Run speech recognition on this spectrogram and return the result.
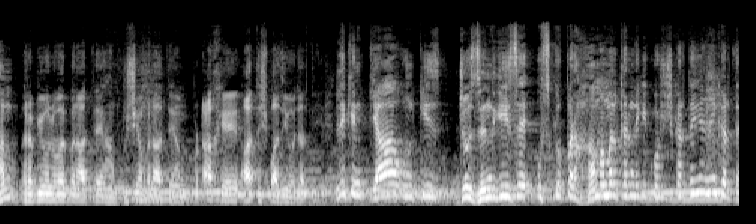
ہم ربیع الاول بناتے ہیں، ہم خوشیاں بناتے ہیں، ہم پٹاخے آتش بازی ہو جاتی ہے لیکن کیا ان کی جو زندگی سے اس کے اوپر ہم عمل کرنے کی کوشش کرتے ہیں یا نہیں کرتے؟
